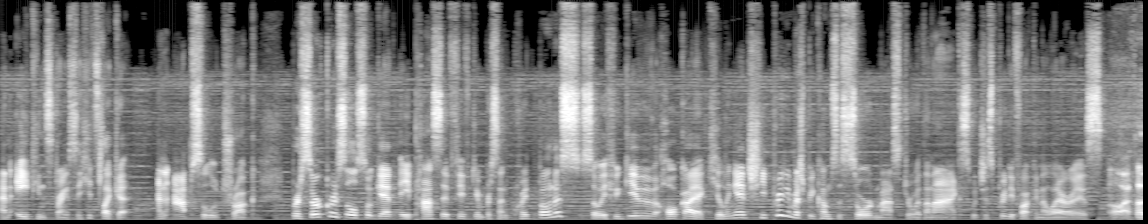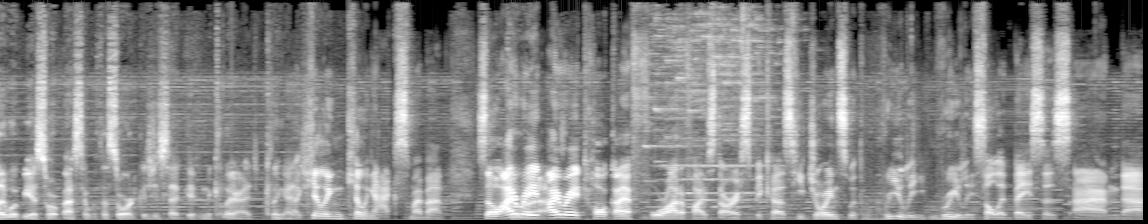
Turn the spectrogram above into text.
and 18 strength, so he hits like a, an absolute truck. Berserkers also get a passive 15% crit bonus, so if you give Hawkeye a killing edge, he pretty much becomes a sword master with an axe, which is pretty fucking hilarious. Oh, I thought it would be a sword master with a sword because you said give him a killer edge, killing edge. killing killing axe my bad so i rate axe. i rate hawkeye a four out of five stars because he joins with really really solid bases and uh,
